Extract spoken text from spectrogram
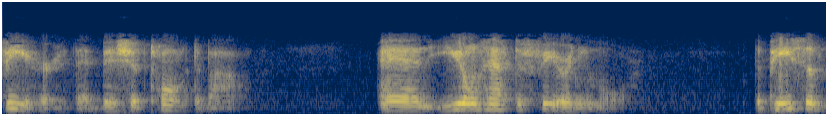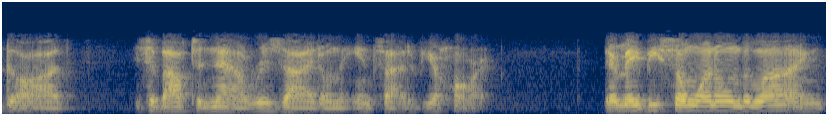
fear that Bishop talked about. And you don't have to fear anymore. The peace of God is about to now reside on the inside of your heart. There may be someone on the line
